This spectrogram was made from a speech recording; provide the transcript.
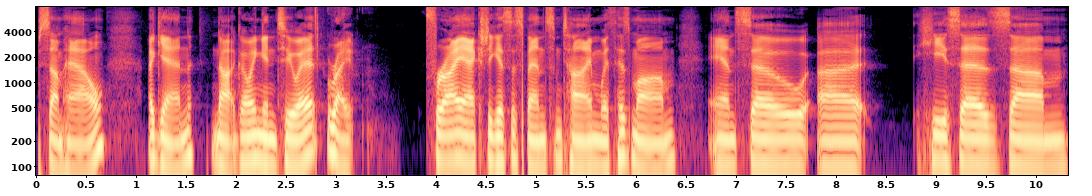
somehow, again, not going into it, right. Fry actually gets to spend some time with his mom, and so uh, he says, um,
